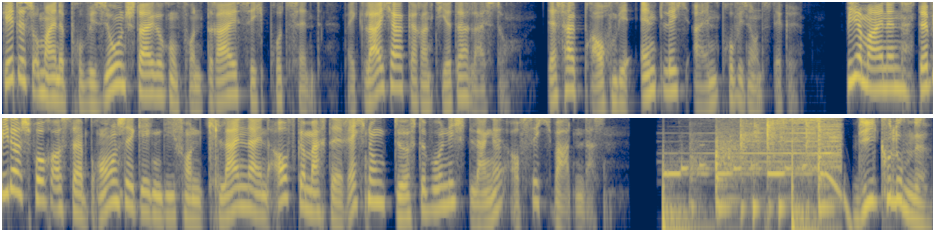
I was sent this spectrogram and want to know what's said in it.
geht es um eine Provisionssteigerung von 30 Prozent bei gleicher garantierter Leistung. Deshalb brauchen wir endlich einen Provisionsdeckel. Wir meinen, der Widerspruch aus der Branche gegen die von Kleinlein aufgemachte Rechnung dürfte wohl nicht lange auf sich warten lassen. Die Kolumne.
